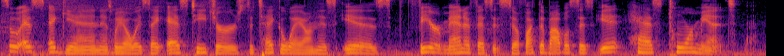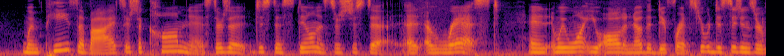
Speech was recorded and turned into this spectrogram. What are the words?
So, as again, as we always say, as teachers, the takeaway on this is fear manifests itself. Like the Bible says, it has torment. When peace abides, there's a calmness, there's a just a stillness, there's just a, a, a rest. And, and we want you all to know the difference. Your decisions are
